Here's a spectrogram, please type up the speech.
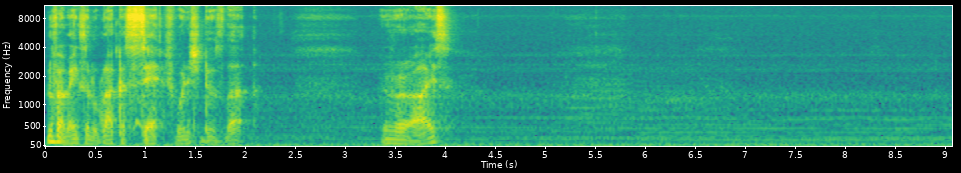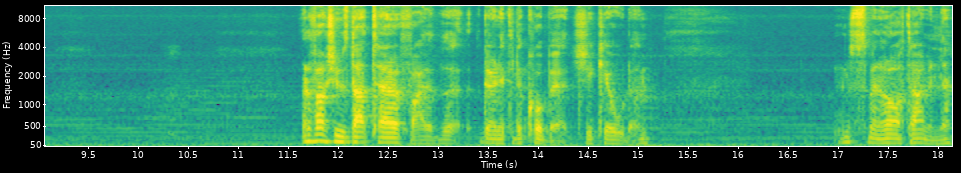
I if that makes her look like a Sith when she does that. With her eyes. I love how she was that terrified that going into the cupboard, she killed him. Must spent a lot of time in there.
